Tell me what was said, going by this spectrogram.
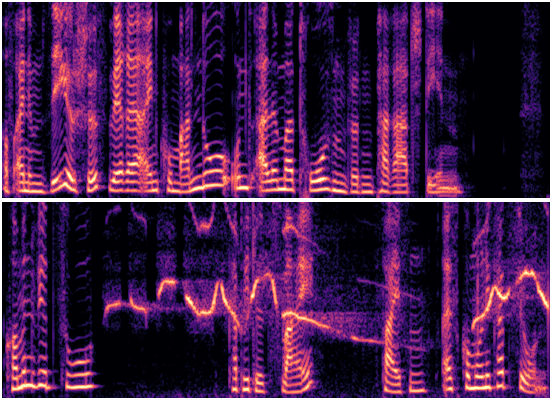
Auf einem Segelschiff wäre er ein Kommando und alle Matrosen würden parat stehen. Kommen wir zu Kapitel 2 Pfeifen als Kommunikation.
